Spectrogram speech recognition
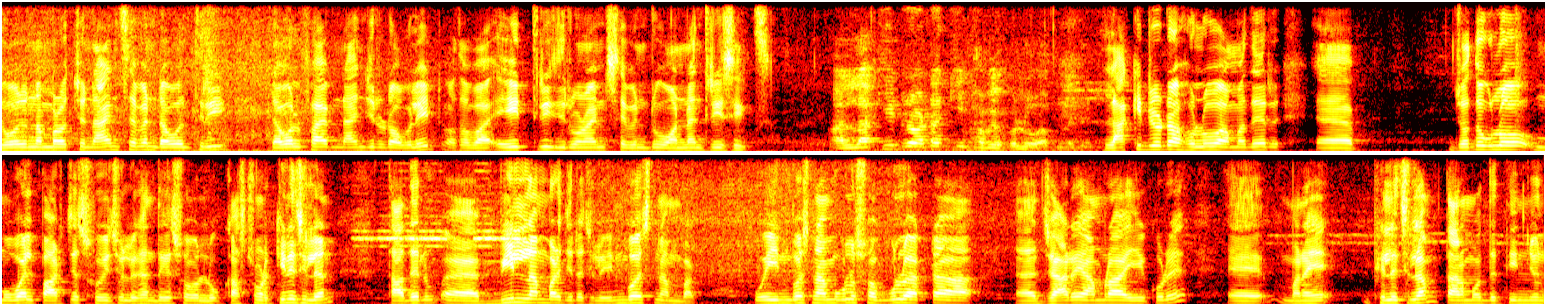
যোগাযোগ নাম্বার হচ্ছে nine seven double three double five nine zero double eight অথবা eight three zero nine seven two one nine three six আর লাকি ড্রটা কীভাবে হলো আপনাদের? লাকি ড্রটা হলো আমাদের যতগুলো মোবাইল পারচেস হয়েছিল, এখান থেকে সব লোক কাস্টমার কিনেছিলেন, তাদের বিল নাম্বার যেটা ছিল ইনভয়েস নাম্বার ওই ইনভয়েস নাম্বারগুলো সবগুলো একটা জারে আমরা ইয়ে করে মানে ফেলেছিলাম, তার মধ্যে তিনজনকে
